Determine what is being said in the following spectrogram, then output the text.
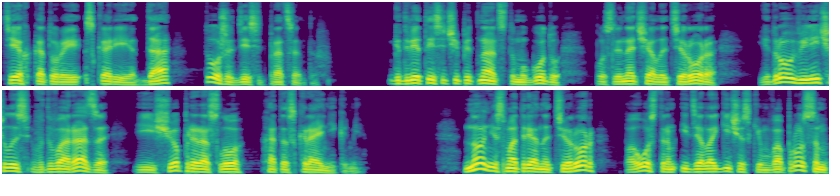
тех, которые скорее «да», тоже 10%. К 2015 году, после начала террора, ядро увеличилось в два раза и еще приросло хатоскрайниками. Но, несмотря на террор, по острым идеологическим вопросам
